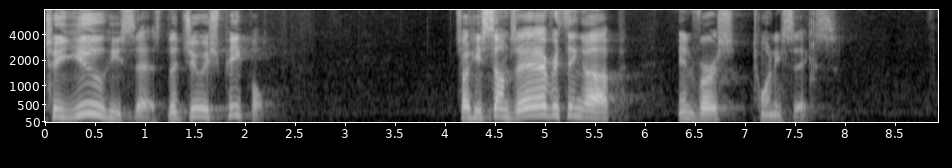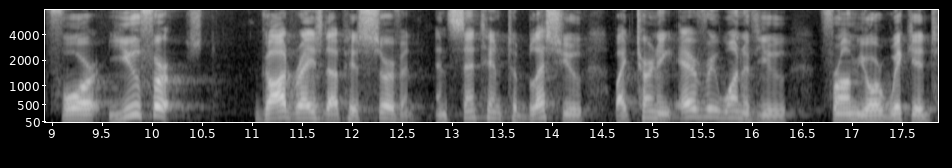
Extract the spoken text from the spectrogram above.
to you, he says, the Jewish people. So he sums everything up in verse 26. For you first, God raised up His servant and sent him to bless you by turning every one of you from your wicked,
